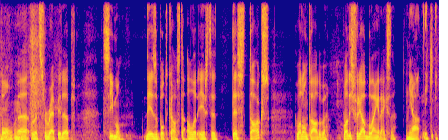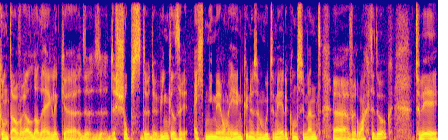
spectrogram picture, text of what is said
bon. Uh, let's wrap it up. Simon, deze podcast, de allereerste test talks. Wat onthouden we? Wat is voor jou het belangrijkste? Ja, ik, ik onthoud vooral dat eigenlijk uh, de, de, de, shops, de, de winkels er echt niet meer omheen kunnen. Ze moeten mee, de consument uh, verwacht het ook. Twee,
